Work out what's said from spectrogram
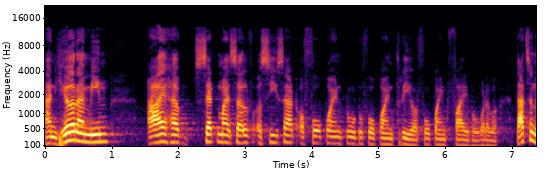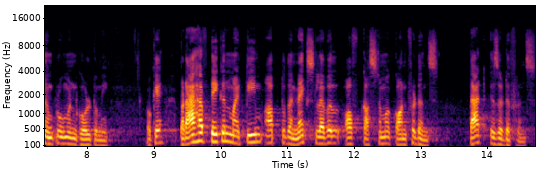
And here I mean, I have set myself a CSAT of 4.2 to 4.3 or 4.5 or whatever. That's an improvement goal to me. Okay? But I have taken my team up to the next level of customer confidence. That is a difference.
